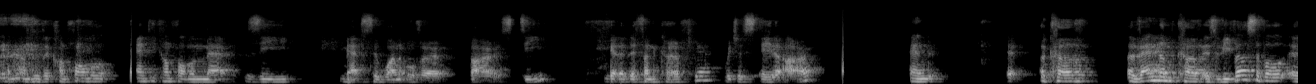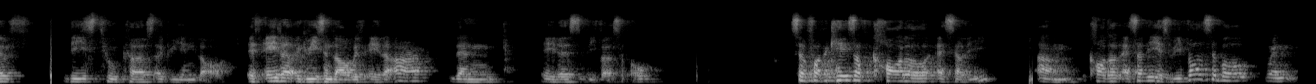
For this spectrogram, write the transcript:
and under the conformal, anti-conformal map, z maps to one over bar z. You get a different curve here, which is eta r. And a curve, a random curve is reversible if these two curves agree in law. If eta agrees in law with eta r, then eta is reversible. So for the case of chordal SLE, um, chordal SLE is reversible when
